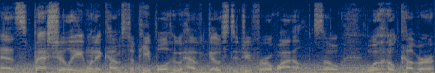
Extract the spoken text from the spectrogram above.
especially when it comes to people who have ghosted you for a while. So, we'll cover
